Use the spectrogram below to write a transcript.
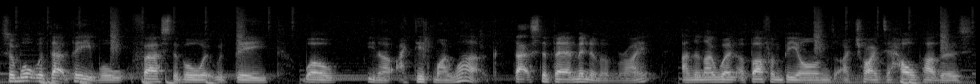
So what would that be? Well, first of all, it would be, well, you know, I did my work. That's the bare minimum, right? And then I went above and beyond. I tried to help others.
